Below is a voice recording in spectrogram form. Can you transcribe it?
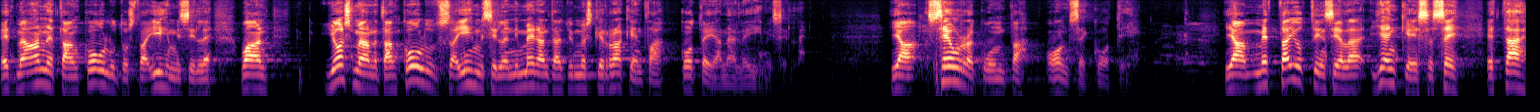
että me annetaan koulutusta ihmisille, vaan jos me annetaan koulutusta ihmisille, niin meidän täytyy myöskin rakentaa koteja näille ihmisille. Ja seurakunta on se koti. Ja me tajuttiin siellä Jenkeissä se, että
